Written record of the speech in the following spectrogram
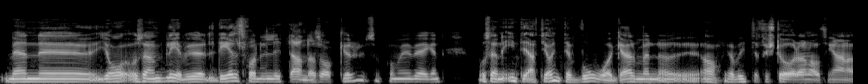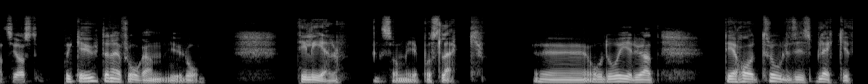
men eh, ja, och sen blev det dels var det lite andra saker som kom i vägen och sen inte att jag inte vågar, men eh, ja, jag vill inte förstöra någonting annat. Så jag skickar ut den här frågan ju då till er som är på Slack. Och då är det ju att det har troligtvis bläcket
